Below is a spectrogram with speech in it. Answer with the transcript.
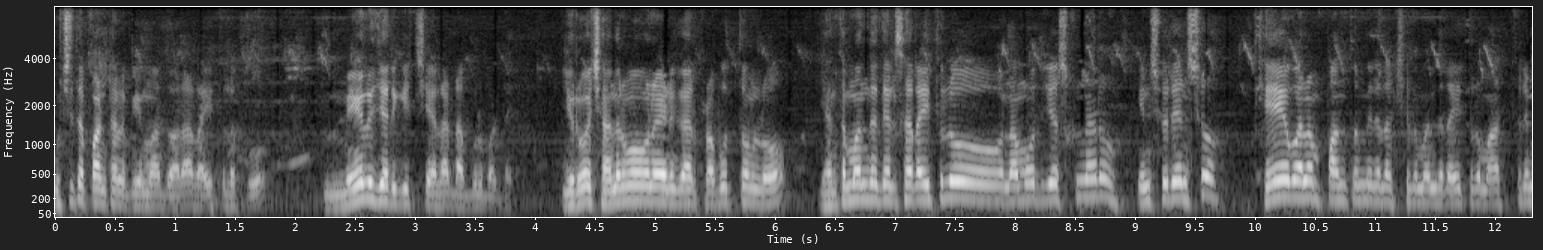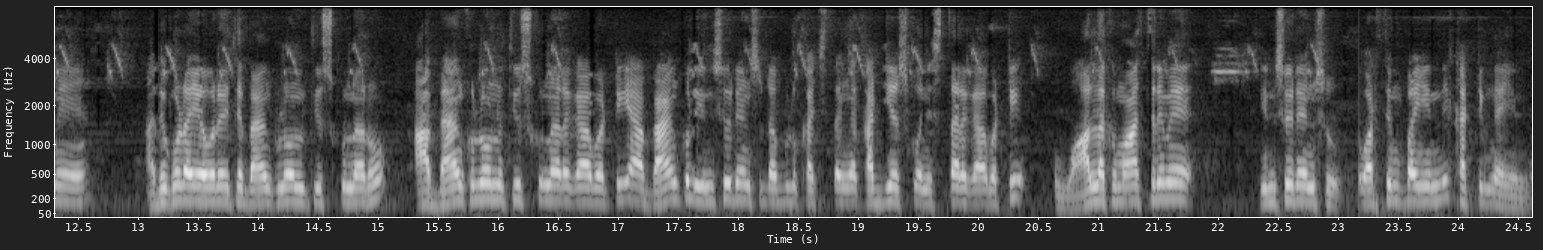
ఉచిత పంటల బీమా ద్వారా రైతులకు మేలు జరిగిచ్చేలా డబ్బులు పడ్డాయి. ఈరోజు చంద్రబాబు నాయుడు గారు ప్రభుత్వంలో ఎంతమంది తెలుసా రైతులు నమోదు చేసుకున్నారు? ఇన్సూరెన్స్? కేవలం పంతొమ్మిది లక్షల మంది రైతులు మాత్రమే. అది కూడా ఎవరైతే బ్యాంకు లోన్లు తీసుకున్నారో ఆ బ్యాంకు లోన్లు తీసుకున్నారు కాబట్టి ఆ బ్యాంకులు ఇన్సూరెన్స్ డబ్బులు ఖచ్చితంగా కట్ చేసుకొని ఇస్తారు కాబట్టి వాళ్ళకు మాత్రమే ఇన్సూరెన్స్ వర్తింపయింది కట్టింగ్ అయ్యింది.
